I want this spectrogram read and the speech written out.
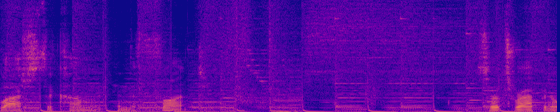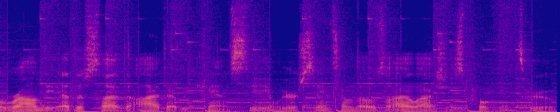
lashes that come in the front. So it's wrapping around the other side of the eye that we can't see, and we were seeing some of those eyelashes poking through.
